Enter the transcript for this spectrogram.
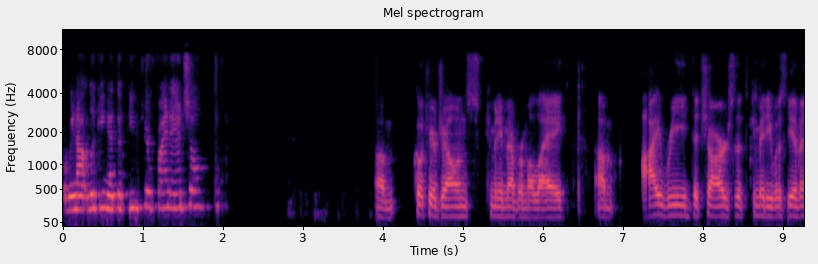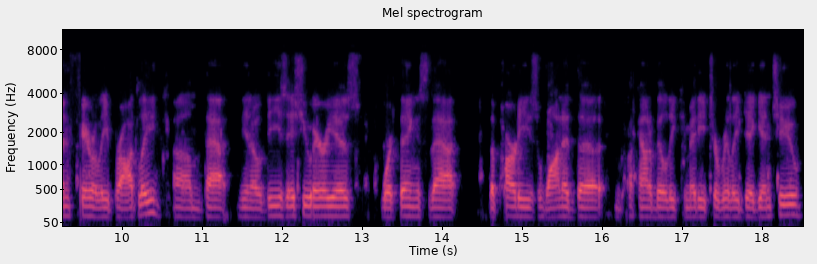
are we not looking at the future financial? Um, Co-Chair Jones, Committee Member Millet, um, I read the charge that the committee was given fairly broadly, um, that, you know, these issue areas were things that the parties wanted the accountability committee to really dig into,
